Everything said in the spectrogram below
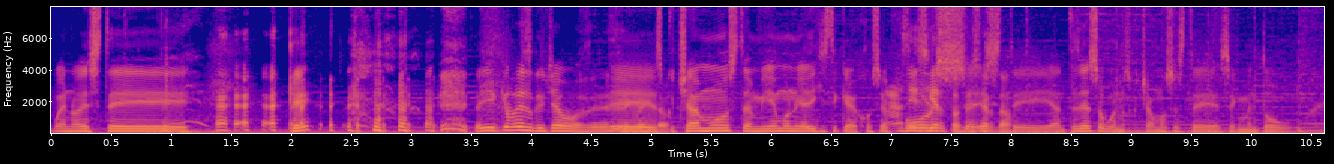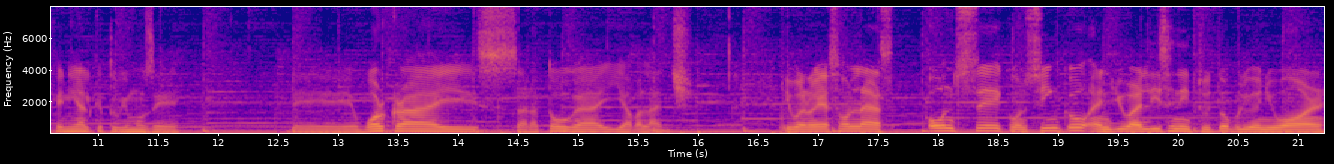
Bueno, este. ¿Qué? Oye, ¿qué más escuchamos en Eh, escuchamos también, bueno, ya dijiste que José Ah, sí, es Force. cierto, sí, es cierto. este, antes de eso, bueno, escuchamos este segmento genial que tuvimos de, de Warcry, Saratoga y Avalanche. Y bueno, ya son las 11.5 and you are listening to WNUR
